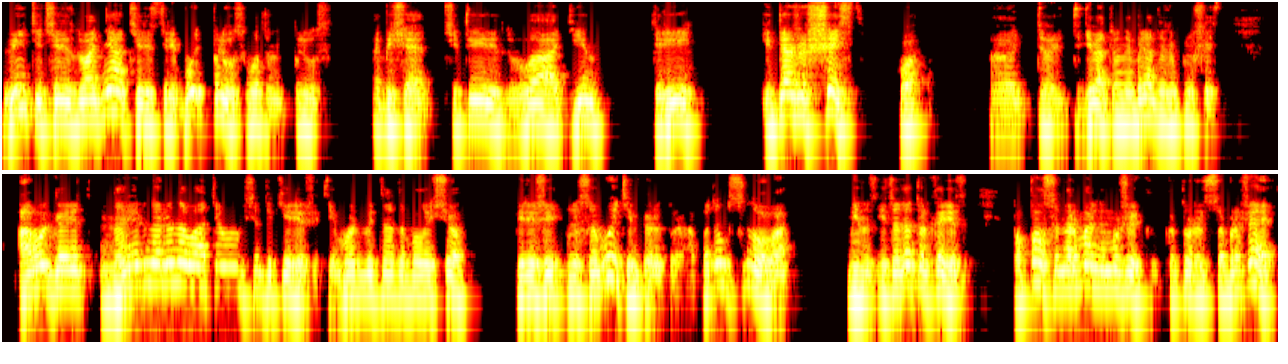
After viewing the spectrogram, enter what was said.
видите, через два дня, через три будет плюс. Вот он плюс обещает. 4, 2, 1, 3, и даже 6. О, 9 э, ноября даже плюс 6. А вы, говорит, наверное, рановато вы все-таки режете. Может быть, надо было еще пережить плюсовую температуру, а потом снова минус. И тогда только резать. Попался нормальный мужик, который соображает.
